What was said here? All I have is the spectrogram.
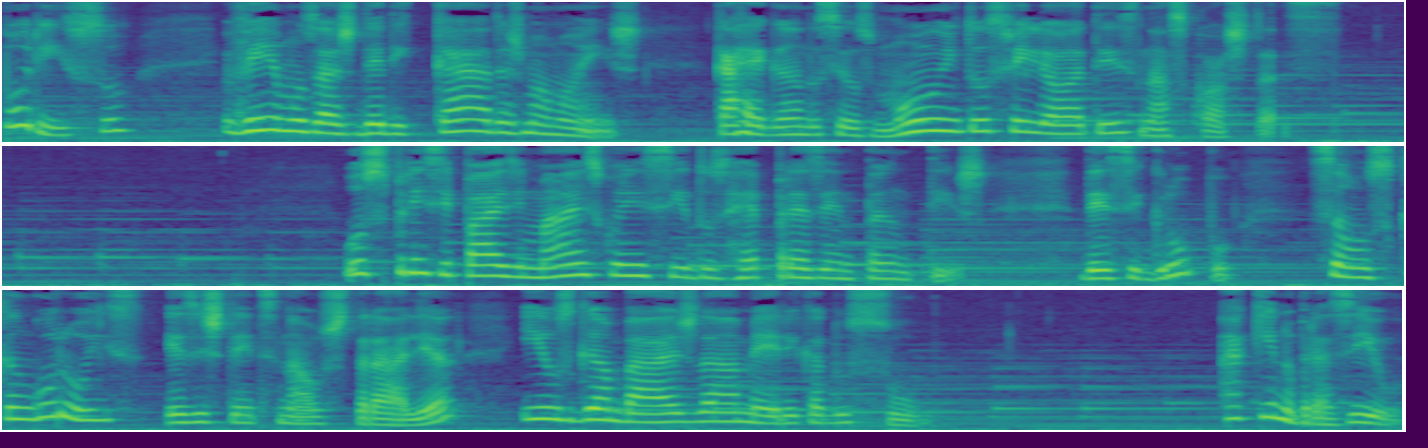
Por isso, vemos as dedicadas mamães carregando seus muitos filhotes nas costas. Os principais e mais conhecidos representantes desse grupo são os cangurus, existentes na Austrália e os gambás da América do Sul. Aqui no Brasil,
